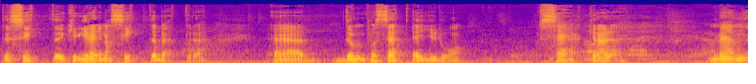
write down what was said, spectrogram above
Det sitter, grejerna sitter bättre. Eh, de på sätt är ju då säkrare. Men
